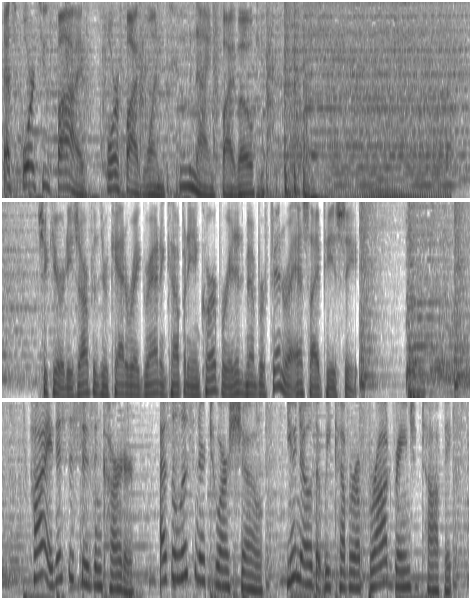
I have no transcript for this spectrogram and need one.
That's 425 451 2950. Securities offered through Cadaret Grant and Company Incorporated, member FINRA SIPC. Hi, this is Susan Carter. As a listener to our show, you know that we cover a broad range of topics,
